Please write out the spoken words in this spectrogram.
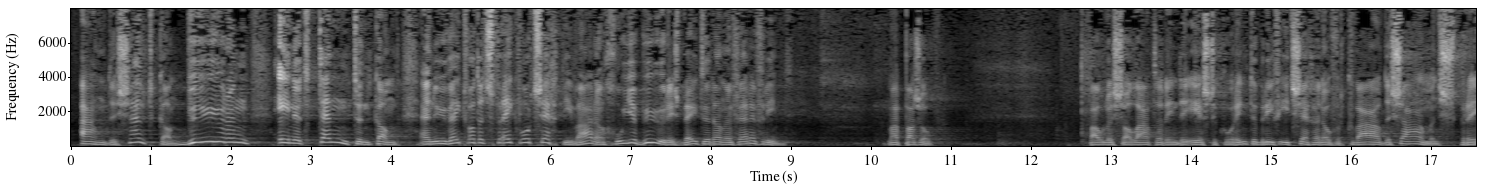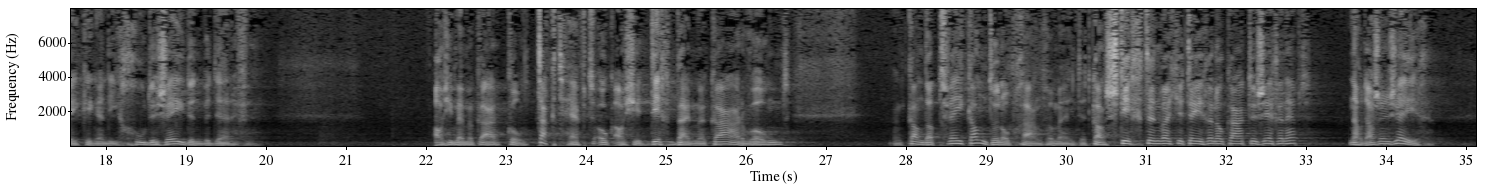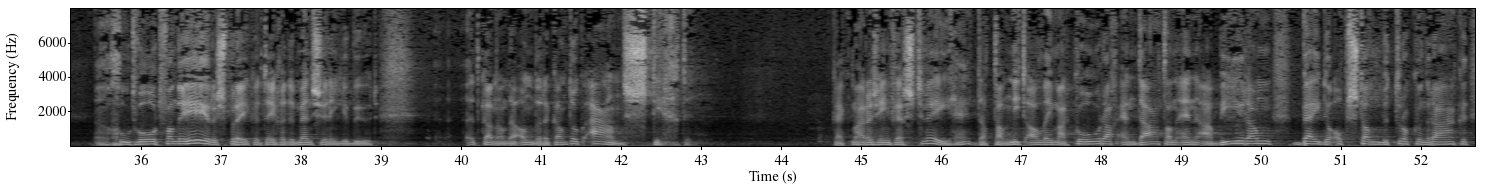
Aan de zuidkant. Buren in het tentenkamp. En u weet wat het spreekwoord zegt. Die waren een goede buur is beter dan een verre vriend. Maar pas op. Paulus zal later in de eerste Korinthebrief iets zeggen over kwade samensprekingen die goede zeden bederven. Als je met elkaar contact hebt, ook als je dicht bij elkaar woont, dan kan dat twee kanten op gaan. Het kan stichten wat je tegen elkaar te zeggen hebt. Nou, dat is een zegen. Een goed woord van de Heere spreken tegen de mensen in je buurt het kan aan de andere kant ook aanstichten. Kijk maar eens in vers 2, hè, dat dan niet alleen maar Korach en Datan en Abiram bij de opstand betrokken raken,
